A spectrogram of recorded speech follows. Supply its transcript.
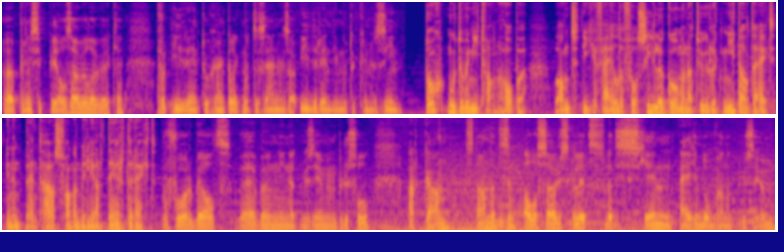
uh, principieel zou willen werken, voor iedereen toegankelijk moeten zijn en zou iedereen die moeten kunnen zien. Toch moeten we niet wanhopen, want die geveilde fossielen komen natuurlijk niet altijd in een penthouse van een miljardair terecht. Bijvoorbeeld, we hebben in het museum in Brussel Arkaan staan. Dat is een Allosaurus-skelet. Dat is geen eigendom van het museum,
